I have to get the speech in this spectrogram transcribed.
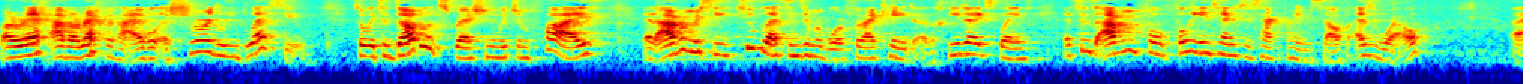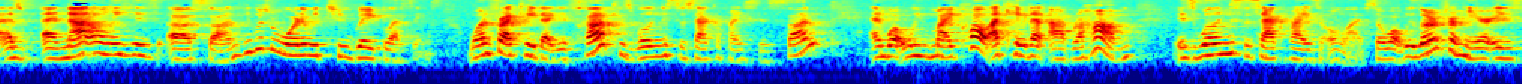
Barech, Avarechacha, I will assuredly bless you. So it's a double expression which implies that Avram received two blessings in reward for the Akedah. The Chida explains that since Avram fully intended to sacrifice himself as well, uh, as, and not only his uh, son, he was rewarded with two great blessings. One for Akedah Yitzchak, his willingness to sacrifice his son, and what we might call Akedah Abraham, is willingness to sacrifice his own life. So what we learn from here is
